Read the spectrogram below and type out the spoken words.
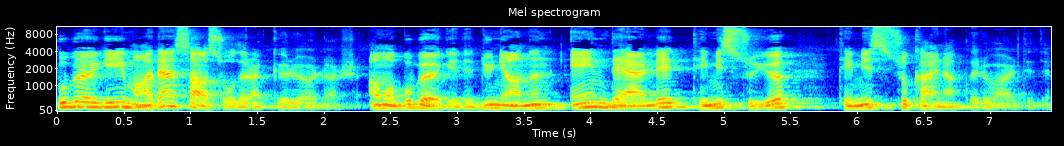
bu bölgeyi maden sahası olarak görüyorlar. Ama bu bölgede dünyanın en değerli temiz suyu, temiz su kaynakları var dedi.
